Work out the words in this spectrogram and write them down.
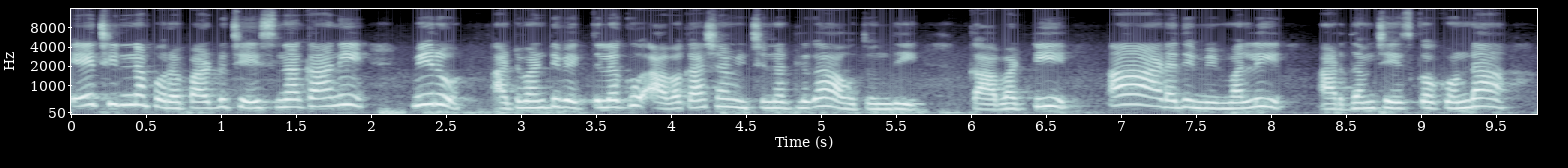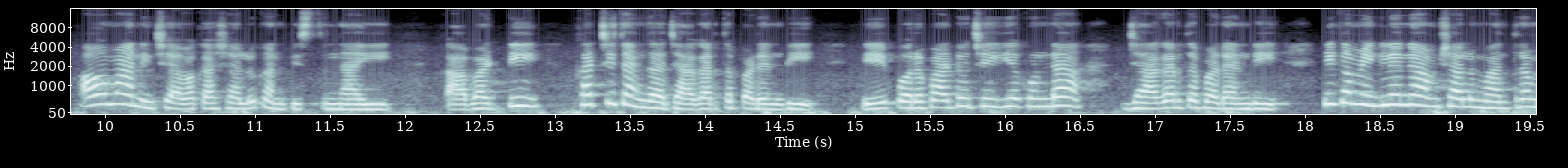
ఏ చిన్న పొరపాటు చేసినా కానీ మీరు అటువంటి వ్యక్తులకు అవకాశం ఇచ్చినట్లుగా అవుతుంది. కాబట్టి ఆ ఆడది మిమ్మల్ని అర్థం చేసుకోకుండా అవమానించే అవకాశాలు కనిపిస్తున్నాయి. కాబట్టి ఖచ్చితంగా జాగ్రత్త పడండి. ఏ పొరపాటు చెయ్యకుండా జాగ్రత్త పడండి. ఇక మిగిలిన అంశాలు మాత్రం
